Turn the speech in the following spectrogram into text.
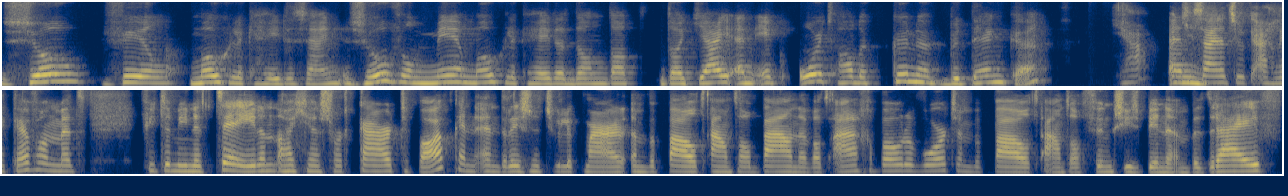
zoveel mogelijkheden zijn. Zoveel meer mogelijkheden dan dat, dat jij en ik ooit hadden kunnen bedenken. Ja, en je zei natuurlijk eigenlijk hè, van met vitamine T, dan had je een soort kaartenbak. En, en er is natuurlijk maar een bepaald aantal banen wat aangeboden wordt, een bepaald aantal functies binnen een bedrijf.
